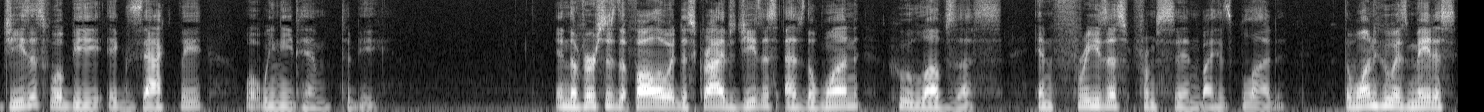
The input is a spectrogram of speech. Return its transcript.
Jesus will be exactly what we need him to be. In the verses that follow, it describes Jesus as the one who loves us and frees us from sin by his blood, the one who has made us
